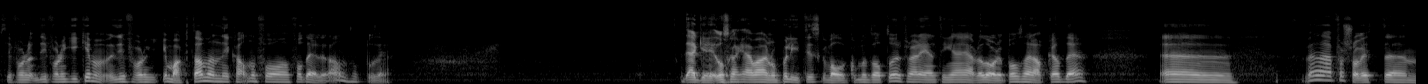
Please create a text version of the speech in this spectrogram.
De får, de får nok ikke, de får nok ikke makta, men de kan få, få deler av den. holdt på å si. Det er gøy. Nå skal ikke jeg være noen politisk valgkommentator, for er det én ting jeg er jævla dårlig på, så er det akkurat det. Uh, men det er for så vidt uh,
